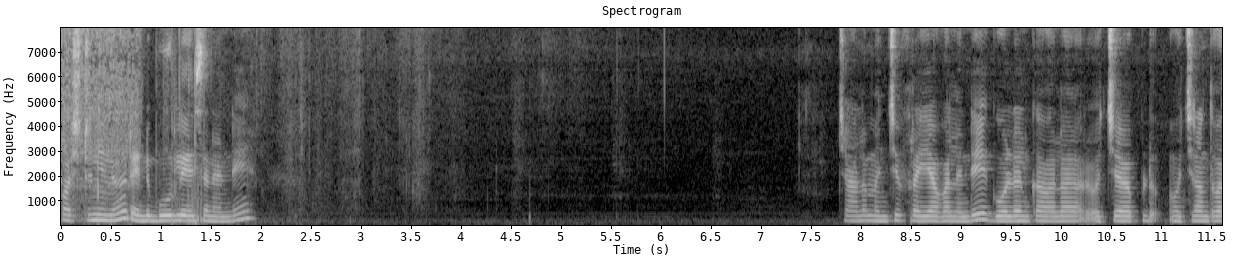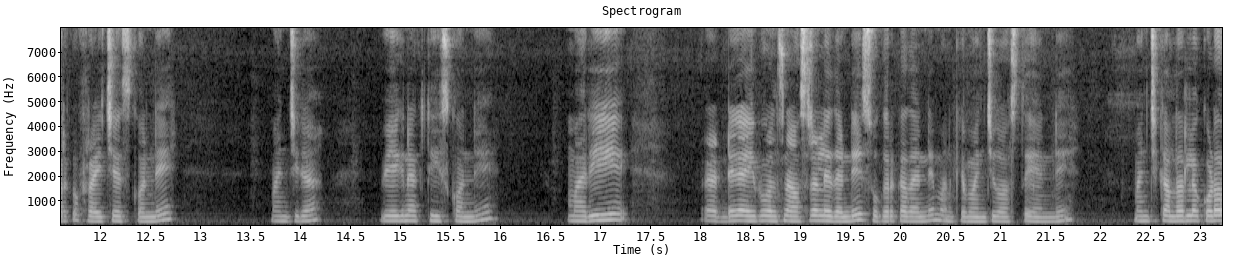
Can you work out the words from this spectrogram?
ఫస్ట్ నేను రెండు బూర్లు వేసానండి. చాలా మంచి ఫ్రై అవ్వాలండి. గోల్డెన్ కలర్ వచ్చేటప్పుడు వచ్చినంత వరకు ఫ్రై చేసుకోండి. మంచిగా వేగినాక తీసుకోండి. మరీ రెడ్గా అయిపోవాల్సిన అవసరం లేదండి. షుగర్ కదండి మనకి మంచిగా వస్తాయండి. మంచి కలర్లో కూడా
